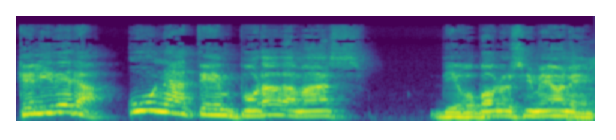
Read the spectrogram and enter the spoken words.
que lidera una temporada más Diego Pablo Simeone.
